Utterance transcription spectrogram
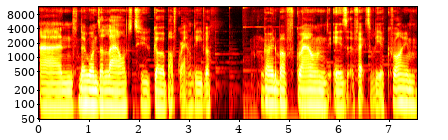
and no one's allowed to go above ground either. Going above ground is effectively a crime,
